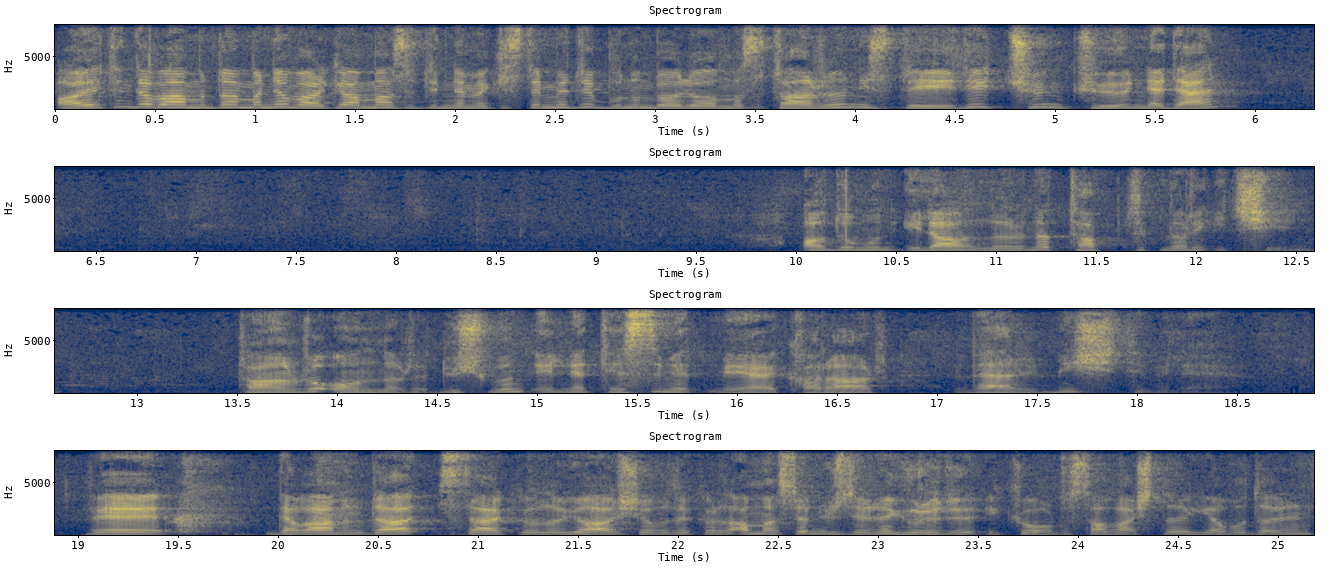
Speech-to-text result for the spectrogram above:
Ayetin devamında ama ne var ki Amasya dinlemek istemedi. Bunun böyle olması Tanrı'nın isteğiydi. Çünkü neden? Adamın ilahlarına taptıkları için Tanrı onları düşmanın eline teslim etmeye karar vermişti bile. Ve devamında İsrail kralı Yoaş, Yahuda kralı Amasya'nın üzerine yürüdü. İki ordu savaştı. Yahuda'nın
